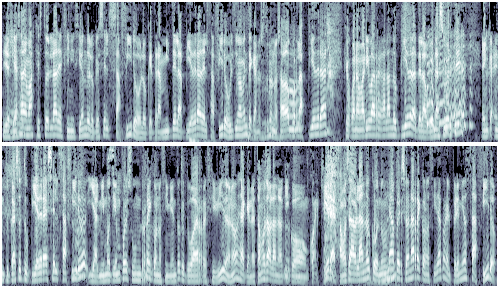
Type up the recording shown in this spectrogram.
Y decías Eh, además que esto es la definición de lo que es el zafiro, lo que transmite la piedra del zafiro. Últimamente que a nosotros nos ha dado por las piedras, que Juana María va regalando piedras de la buena suerte. En, tu caso tu piedra es el zafiro y al mismo tiempo es un reconocimiento que tú has recibido, ¿no? O sea que no estamos hablando aquí con cualquiera, estamos hablando con una persona reconocida con el premio zafiro.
